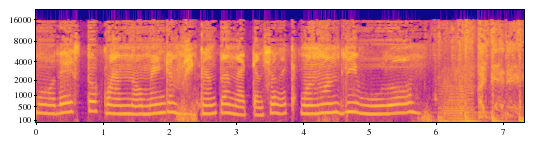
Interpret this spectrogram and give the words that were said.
Modesto, cuando vengan me cantan la canción de como el tiburón. Ahí viene,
